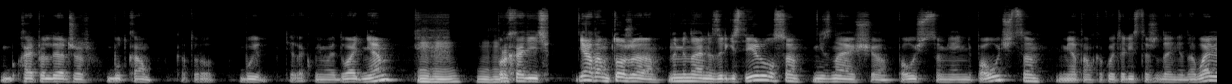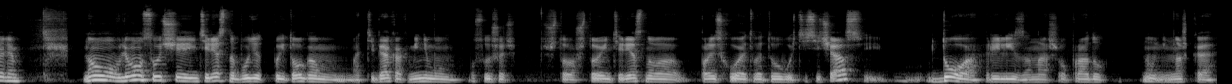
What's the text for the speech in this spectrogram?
Hyperledger Bootcamp, который будет, я так понимаю, два дня uh-huh, uh-huh. проходить. Я там тоже номинально зарегистрировался. Не знаю еще, получится у меня или не получится. Меня там какой-то лист ожидания добавили. Но в любом случае интересно будет по итогам от тебя как минимум услышать, что, что интересного происходит в этой области сейчас, и до релиза нашего продукта. Ну, немножко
